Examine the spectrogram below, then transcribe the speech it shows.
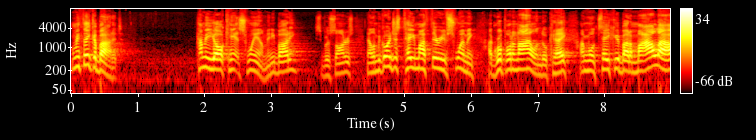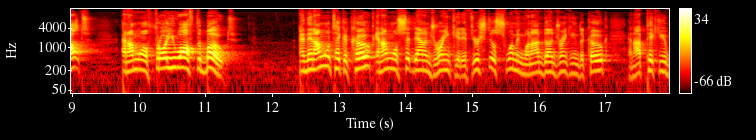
I mean, think about it. How many of y'all can't swim? Anybody? Brother Saunders. Now, let me go and just tell you my theory of swimming. I grew up on an island, okay? I'm going to take you about a mile out, and I'm going to throw you off the boat. And then I'm going to take a Coke, and I'm going to sit down and drink it. If you're still swimming when I'm done drinking the Coke, and I pick you,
